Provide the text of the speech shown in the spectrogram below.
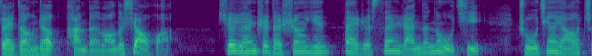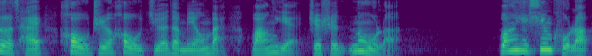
在等着看本王的笑话。轩辕志的声音带着森然的怒气，楚清瑶这才后知后觉的明白，王爷这是怒了。王爷辛苦了，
